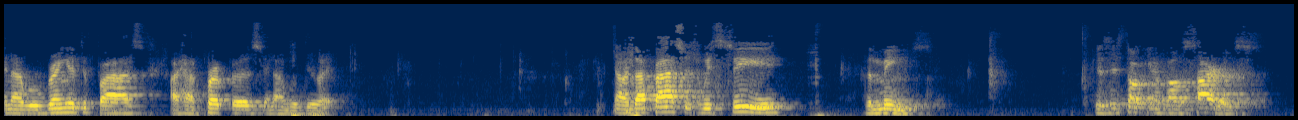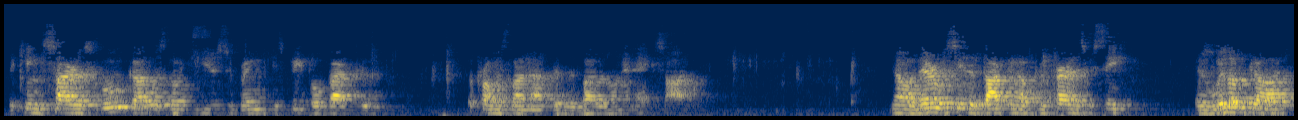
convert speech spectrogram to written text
and I will bring it to pass. I have purpose and I will do it. Now in that passage we see the means. Because he's talking about Cyrus, the King Cyrus who God was going to use to bring his people back to the promised land after the Babylonian exile. Now there we see the doctrine of concurrence. We see the will of God,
